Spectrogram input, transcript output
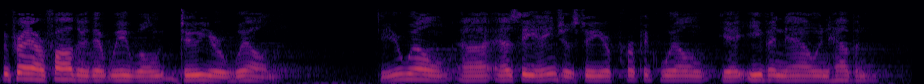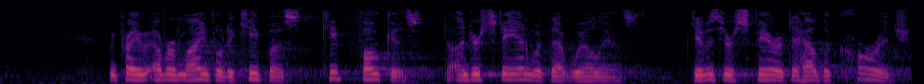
We pray, our Father, that we will do your will. Do your will uh, as the angels do your perfect will even now in heaven. We pray ever mindful to keep us, keep focus, to understand what that will is. Give us your spirit to have the courage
